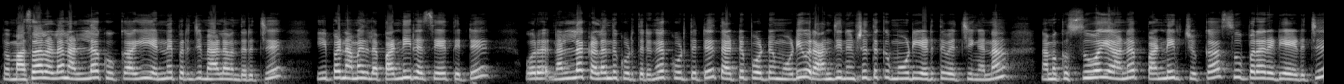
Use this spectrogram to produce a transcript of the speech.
இப்போ மசாலாலாம் நல்லா குக்காகி எண்ணெய் பிரிஞ்சு மேலே வந்துருச்சு. இப்போ நம்ம இதில் பன்னீரை சேர்த்துட்டு ஒரு நல்லா கலந்து கொடுத்துடுங்க. கொடுத்துட்டு தட்டு போட்டு மூடி ஒரு அஞ்சு நிமிஷத்துக்கு மூடி எடுத்து வச்சிங்கன்னா நமக்கு சுவையான பன்னீர் சுக்கா சூப்பராக ரெடி ஆகிடுச்சு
